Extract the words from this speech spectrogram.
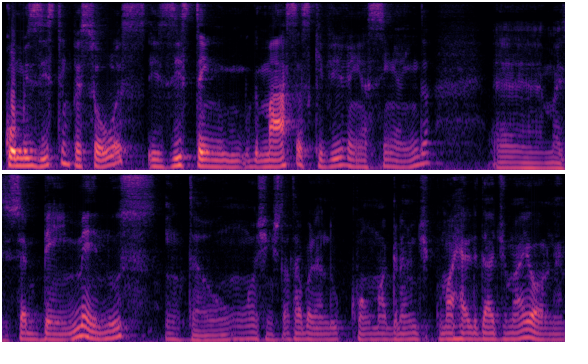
Como existem pessoas, existem massas que vivem assim ainda, é, mas isso é bem menos. Então a gente está trabalhando com uma grande, com uma realidade maior, né?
